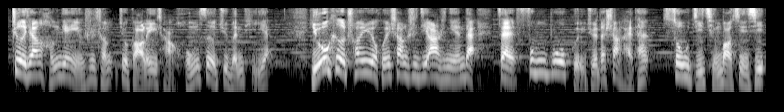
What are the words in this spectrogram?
浙江横店影视城就搞了一场红色剧本体验，游客穿越回上世纪二十年代，在风波诡谲的上海滩搜集情报信息，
